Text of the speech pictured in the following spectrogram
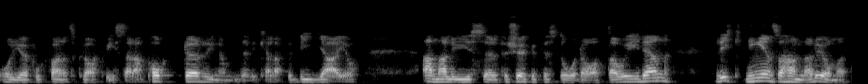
och gör fortfarande såklart vissa rapporter inom det vi kallar för BI och analyser, försöker förstå data och i den riktningen så handlar det om att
